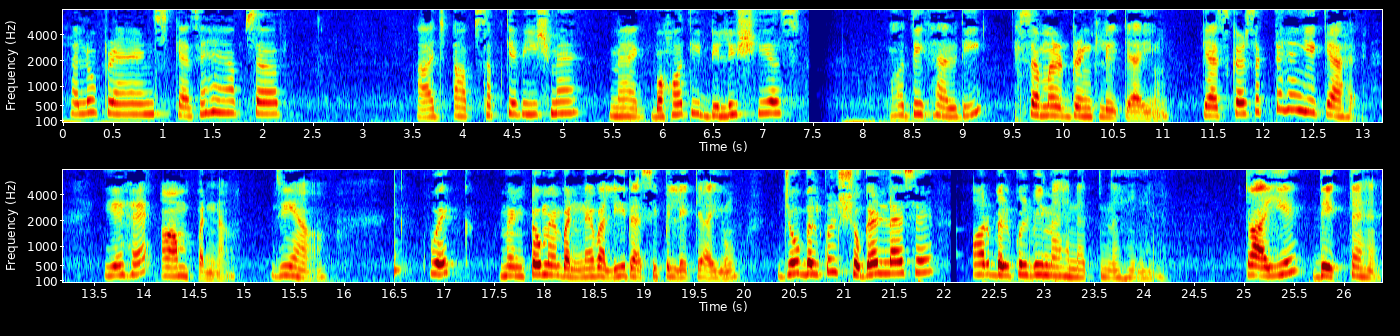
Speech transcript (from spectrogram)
हेलो फ्रेंड्स, कैसे हैं आप सब? आज आप सबके बीच में मैं एक बहुत ही डिलीशियस बहुत ही हेल्दी समर ड्रिंक लेके आई हूँ। गैस कर सकते हैं ये क्या है? ये है आम पन्ना। जी हाँ क्विक मिनटों में बनने वाली रेसिपी लेके आई हूँ, जो बिल्कुल शुगरलेस है और बिल्कुल भी मेहनत नहीं है। तो आइए देखते हैं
